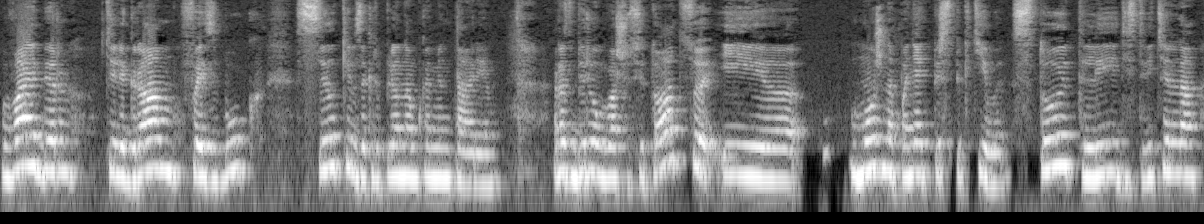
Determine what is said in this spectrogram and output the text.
Viber, Telegram, Facebook, ссылки в закрепленном комментарии. Разберем вашу ситуацию и можно понять перспективы, стоит ли действительно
